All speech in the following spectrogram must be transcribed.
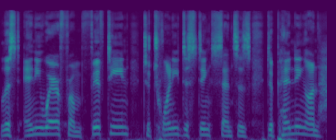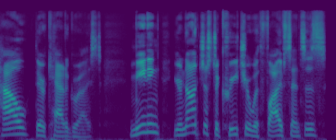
list anywhere from 15 to 20 distinct senses depending on how they're categorized, meaning you're not just a creature with five senses,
